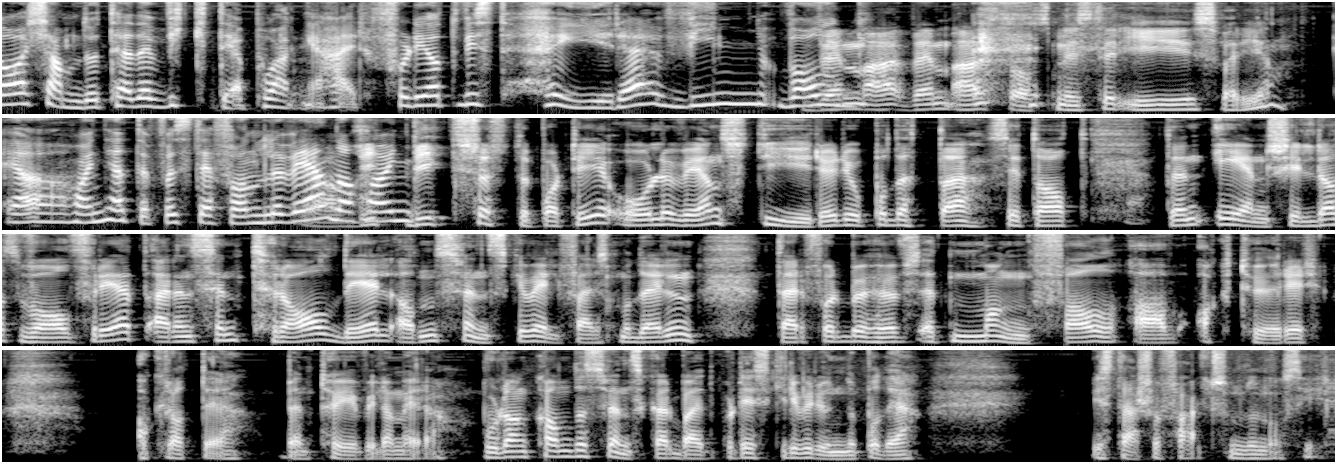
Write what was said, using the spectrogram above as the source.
Da kommer du til det viktige poenget her. Fordi at Hvis Høyre vinner valg Hvem er, hvem er statsminister i Sverige? Ja, Han heter for Stefan Löfven. Ja, og han... ditt, søsterparti og Löfven styrer jo på dette. sitat, Den enskildas valgfrihet er en sentral del av den svenske velferdsmodellen. Derfor behøves et mangfold av aktører. Akkurat det Bent Høie vil ha mer av. Hvordan kan det svenske Arbeiderpartiet skrive under på det, hvis det er så fælt som du nå sier?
